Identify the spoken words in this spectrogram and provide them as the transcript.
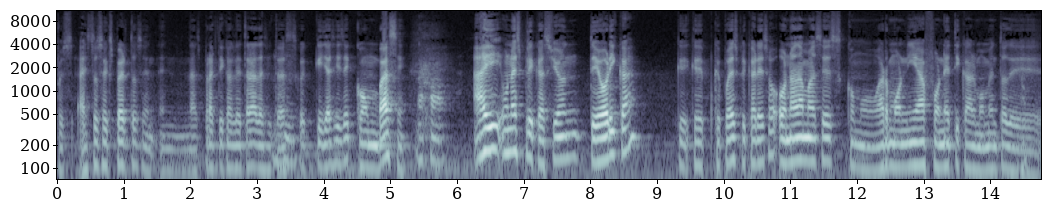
pues, a estos expertos en, en las prácticas letradas y todas esas cosas que ya se dice con base. Ajá. ¿Hay una explicación teórica que, que, puede explicar eso o nada más es como armonía fonética al momento de,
